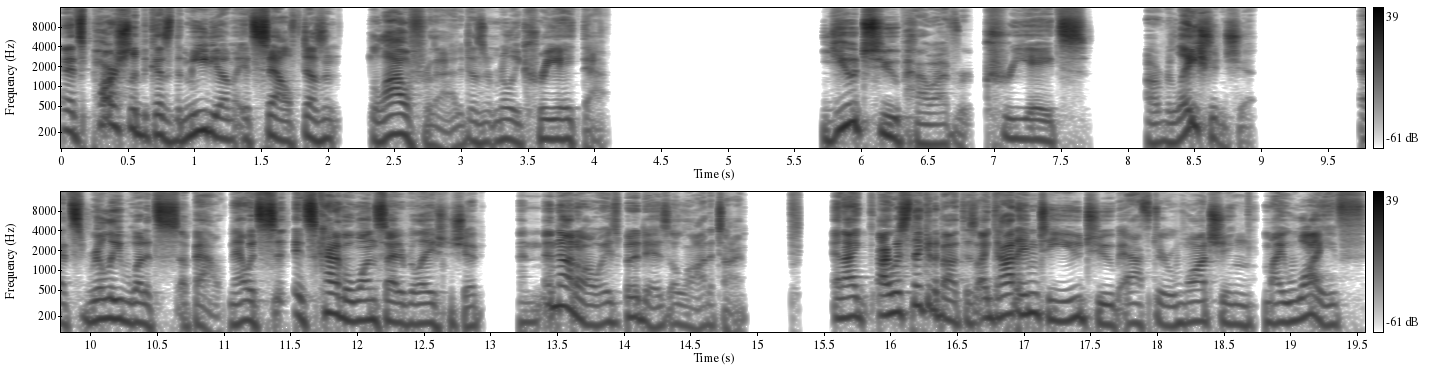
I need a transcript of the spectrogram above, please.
And it's partially because the medium itself doesn't allow for that, it doesn't really create that. YouTube, however, creates a relationship. That's really what it's about. Now it's it's kind of a one-sided relationship, and, and not always, but it is a lot of time. And I, I was thinking about this. I got into YouTube after watching my wife,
